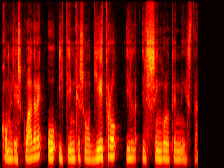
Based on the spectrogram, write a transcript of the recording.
come le squadre o i team che sono dietro il, il singolo tennista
